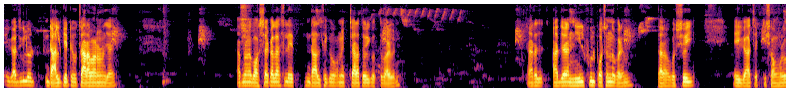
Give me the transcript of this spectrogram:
এই গাছগুলোর ডাল কেটেও চারা বানানো যায়। আপনারা বর্ষাকাল আসলে ডাল থেকেও অনেক চারা তৈরি করতে পারবেন। আর আর যারা নীল ফুল পছন্দ করেন, তারা অবশ্যই এই গাছ একটি সংগ্রহ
